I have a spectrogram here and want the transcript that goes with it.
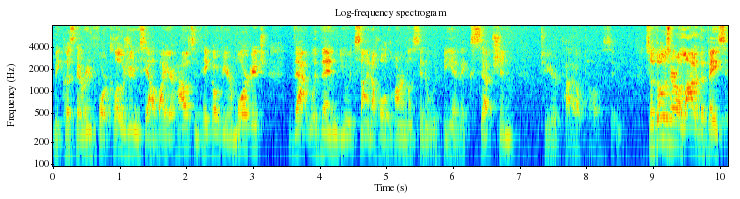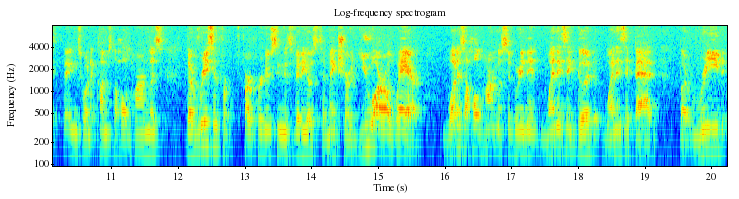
because they're in foreclosure and you say, I'll buy your house and take over your mortgage. That would then, you would sign a hold harmless and it would be an exception to your title policy. So those are a lot of the basic things when it comes to hold harmless. The reason for, for producing this video is to make sure you are aware what is a hold harmless agreement, when is it good, when is it bad, but read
